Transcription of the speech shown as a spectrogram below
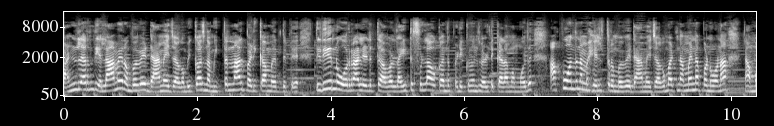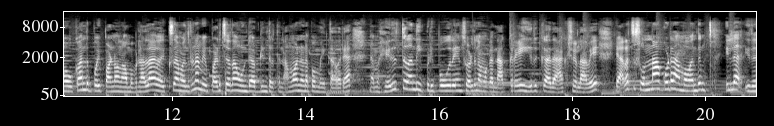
கண்ணிலேருந்து எல்லாமே ரொம்பவே டேமேஜ் ஆகும். பிகாஸ் நம்ம இத்தனை நாள் படிக்காமல் இருந்துட்டு திடீர்னு ஒரு நாள் எடுத்து அவள் நைட்டு ஃபுல்லாக உட்காந்து படிக்கணும்னு சொல்லிட்டு கிளம்பும் போது அப்போ வந்து நம்ம ஹெல்த் ரொம்பவே டேமேஜ் ஆகும். பட் நம்ம என்ன பண்ணுவோம்னா நம்ம உட்காந்து போய் பண்ணோம். நம்ம நல்லா எக்ஸாம் எழுதுனா நம்ம படித்தா தான் உண்டு அப்படின்றது நம்ம நினைப்போமே தவிர நம்ம ஹெல்த் வந்து இப்படி போகுதேன்னு சொல்லிட்டு நமக்கு அந்த அக்கறையே இருக்காது ஆக்சுவலாகவே யாராச்சும் சொன்னால் கூட நம்ம வந்து இல்லை இது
